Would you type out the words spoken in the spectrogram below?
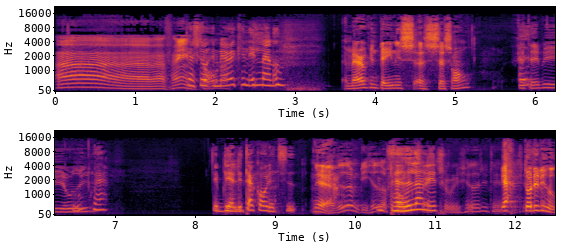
Ah, hvad fanden Der står står der? American et eller andet. American Danish uh, Saison. Er det, vi er ude i? Ja. Det bliver lidt, der går lidt tid. Ja. Jeg ved, om de hedder padler Funk lidt. Factory. Hedder de det? Ja, det var det, de hed.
